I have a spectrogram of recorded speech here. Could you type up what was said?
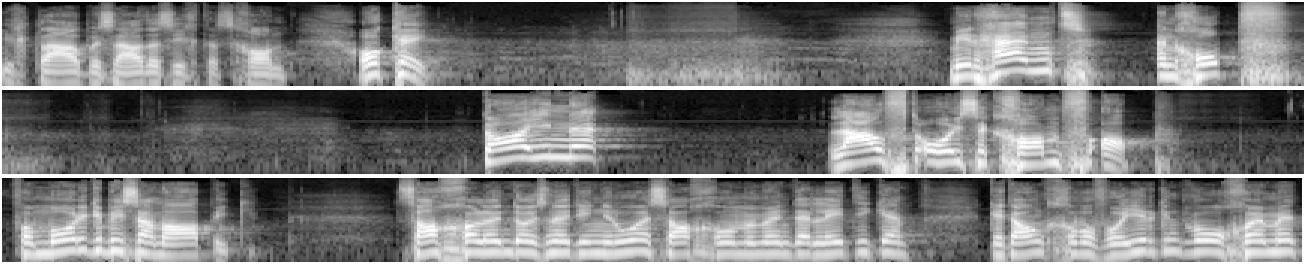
ich glaube es auch, dass ich das kann. Okay. Wir haben einen Kopf. Da innen läuft unser Kampf ab. Vom Morgen bis am Abend. Sachen lassen uns nicht in Ruhe, Sachen, die wir erledigen müssen, Gedanken, die von irgendwo kommen,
